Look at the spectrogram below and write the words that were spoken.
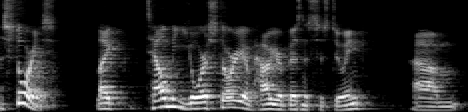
stories. Like, tell me your story of how your business is doing, um,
